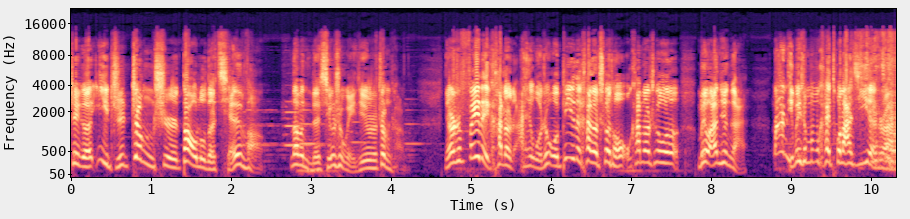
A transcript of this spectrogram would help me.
这个一直正视道路的前方，那么你的行驶轨迹就是正常的。你要是非得看到，哎，我说我必须得看到车头，我看不到车头没有安全感，那你为什么不开拖拉机啊？是吧？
